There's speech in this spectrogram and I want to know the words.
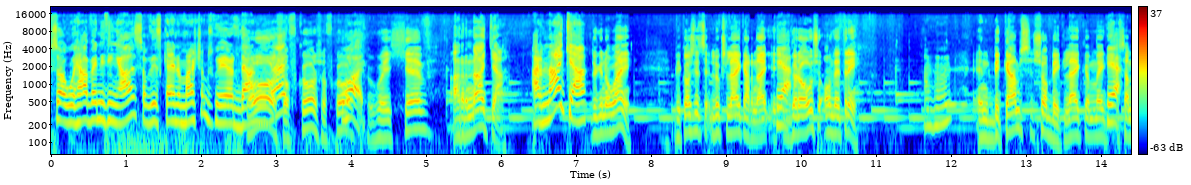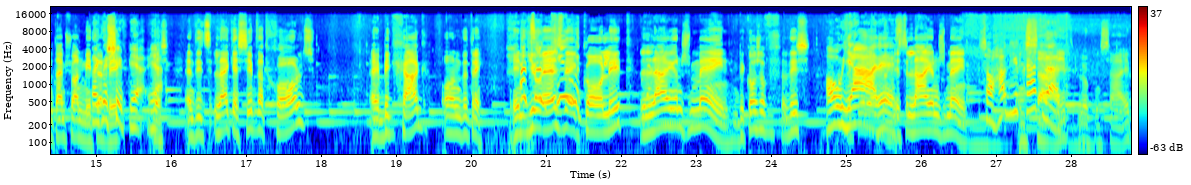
So we have anything else of this kind of mushrooms? We are done of with course, that? of course, of course. What? We have arnakia. Arnakia? Do you know why? Because it looks like arnakia. Yeah. It grows on the tree. Mhm. and becomes so big, like uh, Yeah. sometimes one meter like the big. ship, yeah, yeah. Yes, and it's like a ship that holds a big hug on the tree. In That's so US, they call it lion's mane because of this. Oh, yeah, it is. It's lion's mane. So how do you cut that? Look inside.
